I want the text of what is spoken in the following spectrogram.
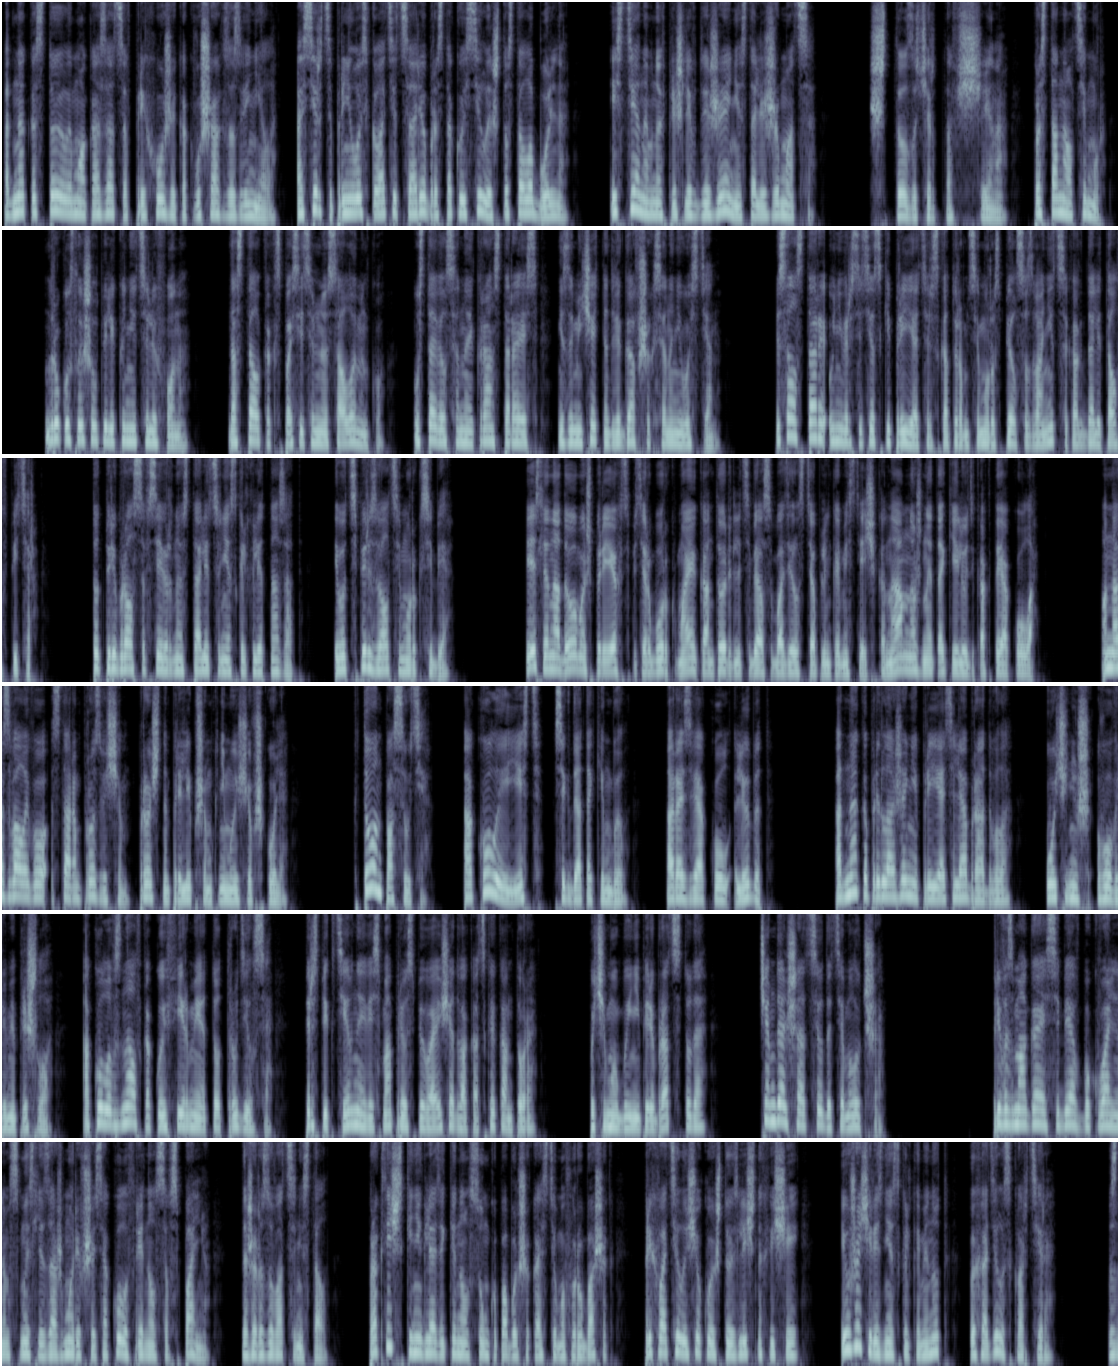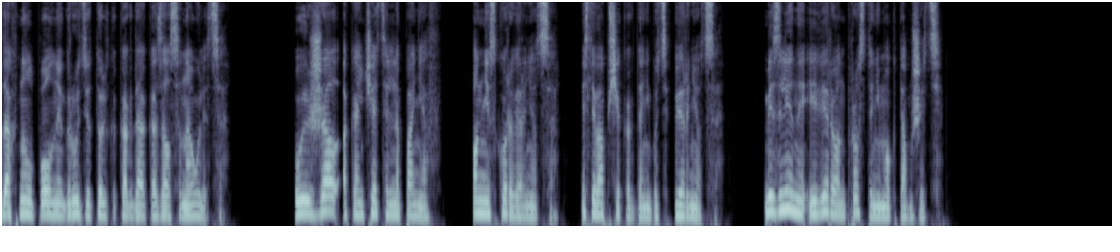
Однако стоило ему оказаться в прихожей, как в ушах зазвенело. А сердце принялось колотиться о ребра с такой силой, что стало больно. И стены вновь пришли в движение, стали сжиматься. «Что за чертовщина?» — простонал Тимур. Вдруг услышал пеликанье телефона. Достал, как спасительную соломинку, уставился на экран, стараясь не замечать надвигавшихся на него стен. Писал старый университетский приятель, с которым Тимур успел созвониться, когда летал в Питер. Тот перебрался в северную столицу несколько лет назад. И вот теперь звал Тимура к себе. «Если надумаешь переехать в Петербург, в моей конторе для тебя освободилось тепленькое местечко. Нам нужны такие люди, как ты, акула». Он назвал его старым прозвищем, прочно прилипшим к нему еще в школе. Кто он, по сути? Акула и есть, всегда таким был. А разве акул любят? Однако предложение приятеля обрадовало. Очень уж вовремя пришло. Акулов знал, в какой фирме тот трудился. Перспективная, весьма преуспевающая адвокатская контора. Почему бы и не перебраться туда? Чем дальше отсюда, тем лучше. Превозмогая себя в буквальном смысле зажмурившись, Акулов ринулся в спальню. Даже разуваться не стал. Практически не глядя кинул в сумку побольше костюмов и рубашек, прихватил еще кое-что из личных вещей и уже через несколько минут выходил из квартиры. Вздохнул полной грудью только когда оказался на улице. Уезжал, окончательно поняв. Он не скоро вернется, если вообще когда-нибудь вернется. Без Лены и Веры он просто не мог там жить.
